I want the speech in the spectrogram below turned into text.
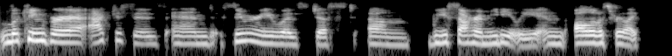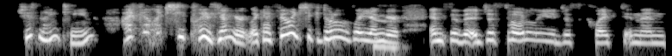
looking for actresses and sumari was just um, we saw her immediately and all of us were like she's 19 i feel like she plays younger. Like i feel like she could totally play younger. And so that it just totally just clicked. And then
